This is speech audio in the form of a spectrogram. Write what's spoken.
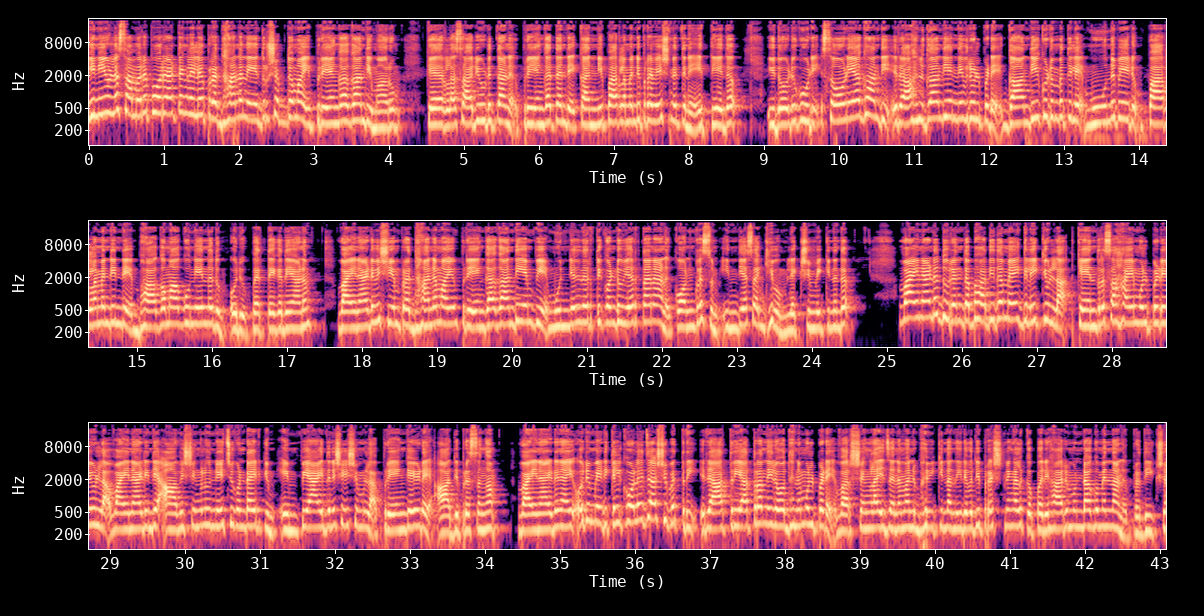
ഇനിയുള്ള സമര പോരാട്ടങ്ങളിലെ പ്രധാന നേതൃശബ്ദമായി പ്രിയങ്ക ഗാന്ധി മാറും. കേരള സാരി ഉടുത്താണ് പ്രിയങ്ക തന്റെ കന്നി പാർലമെന്റ് പ്രവേശനത്തിന് എത്തിയത്. ഇതോടുകൂടി സോണിയാഗാന്ധി രാഹുൽ ഗാന്ധി എന്നിവരുൾപ്പെടെ ഗാന്ധി കുടുംബത്തിലെ മൂന്ന് പേരും പാർലമെന്റിന്റെ ഭാഗമാകുന്നെന്നതും ഒരു പ്രത്യേകതയാണ്. വയനാട് വിഷയം പ്രധാനമായും പ്രിയങ്ക ഗാന്ധി എം പിയെ മുന്നിൽ നിർത്തിക്കൊണ്ട് ഉയർത്താനാണ് കോൺഗ്രസും ഇന്ത്യ സഖ്യവും ലക്ഷ്യം വെക്കുന്നത്. വയനാട് ദുരന്തബാധിത മേഖലയ്ക്കുള്ള കേന്ദ്ര സഹായം ഉൾപ്പെടെയുള്ള വയനാടിന്റെ ആവശ്യങ്ങൾ ഉന്നയിച്ചുകൊണ്ടായിരിക്കും എം പി ആയതിനു ശേഷമുള്ള പ്രിയങ്കയുടെ ആദ്യ പ്രസംഗം. വയനാടിനായി ഒരു മെഡിക്കൽ കോളേജ് ആശുപത്രി രാത്രിയാത്രാ നിരോധനം ഉൾപ്പെടെ വർഷങ്ങളായി ജനം അനുഭവിക്കുന്ന നിരവധി പ്രശ്നങ്ങൾക്ക് പരിഹാരമുണ്ടാകുമെന്നാണ് പ്രതീക്ഷ.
